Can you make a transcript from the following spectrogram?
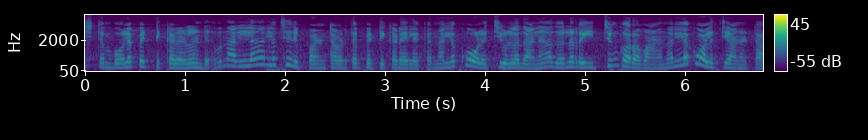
ഇഷ്ടംപോലെ പെട്ടിക്കടകളുണ്ട്. അപ്പോൾ നല്ല നല്ല ചെരുപ്പാണ് കേട്ടോ അവിടുത്തെ പെട്ടിക്കടയിലൊക്കെ. നല്ല ക്വാളിറ്റി ഉള്ളതാണ്. അതുപോലെ റേറ്റും കുറവാണ്. നല്ല ക്വാളിറ്റിയാണ് കേട്ടോ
